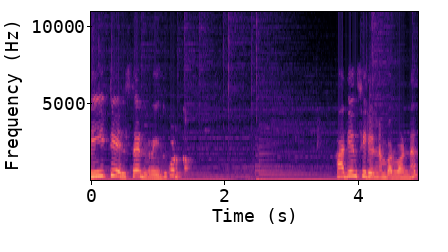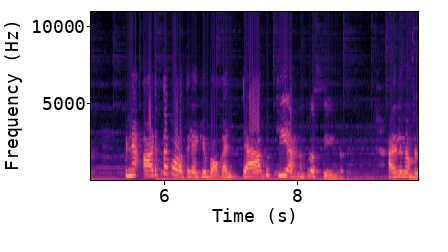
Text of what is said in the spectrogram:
ഡീറ്റെയിൽസ് എന്റർ ചെയ്ത് കൊടുക്കാം. ആദ്യം സീരിയൽ നമ്പർ വണ്ണ് പിന്നെ അടുത്ത കോളത്തിലേക്ക് പോകാൻ ടാബ് കീ ആണ് പ്രസ് ചെയ്യേണ്ടത്. അതിൽ നമ്മൾ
